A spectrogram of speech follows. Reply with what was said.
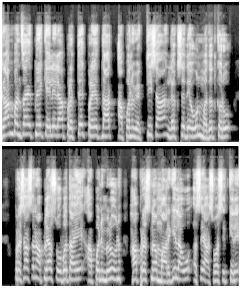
ग्रामपंचायतने केलेल्या प्रत्येक प्रयत्नात आपण व्यक्तीशा लक्ष देऊन मदत करू. प्रशासन आपल्यासोबत आहे आपण मिळून हा प्रश्न मार्गी लावू असे आश्वासित केले.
